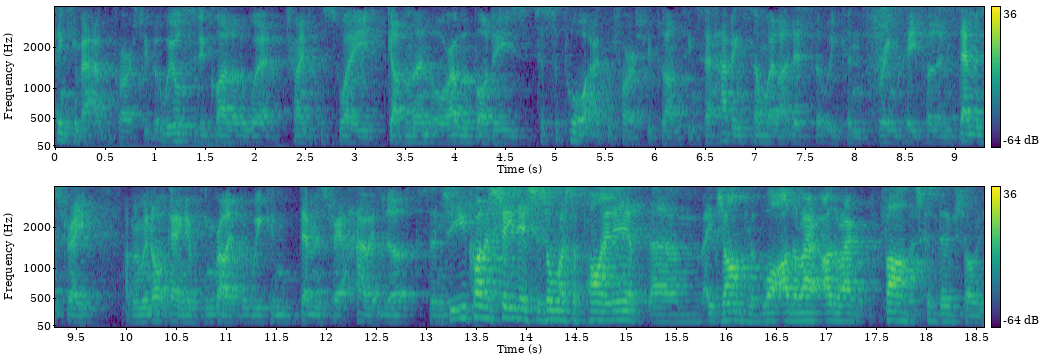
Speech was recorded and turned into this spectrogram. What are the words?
thinking about agroforestry, but we also do quite a lot of work trying to persuade government or other bodies to support agroforestry planting. So having somewhere like this that we can bring people and demonstrate I mean, we're not getting everything right, but we can demonstrate how it looks. And so you kind of see this as almost a pioneer um, example of what other other farmers can do. Sorry.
